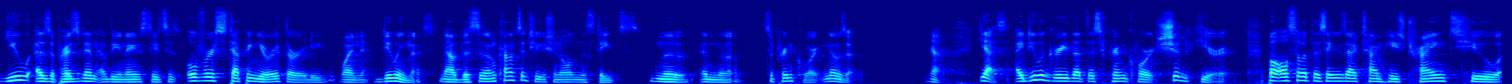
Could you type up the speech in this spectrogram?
you as the president of the United States is overstepping your authority when doing this. Now, this is unconstitutional and the states in the in the Supreme Court knows it. Now, yes, I do agree that the Supreme Court should hear it, but also at the same exact time he's trying to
